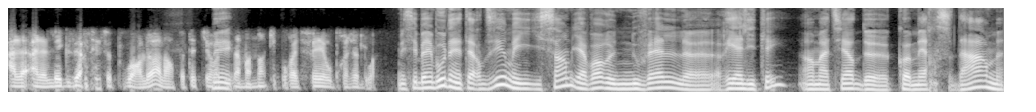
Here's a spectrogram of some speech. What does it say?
à, l'exercer ce pouvoir-là. Alors peut-être qu'il y aura des amendements qui pourraient être faits au projet de loi. Mais c'est bien beau d'interdire, mais il semble y avoir une nouvelle euh, réalité en matière de commerce d'armes.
